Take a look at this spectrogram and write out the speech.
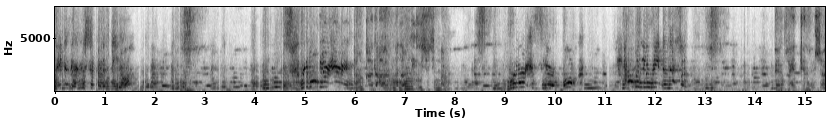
Late again, Mr. Tolentino? Where is your book? How will you read the lesson? Pero kahit ganun siya,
